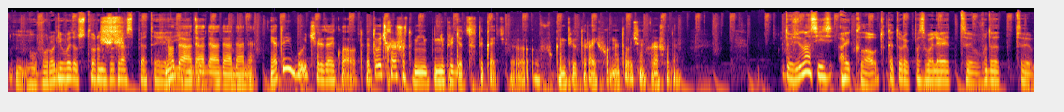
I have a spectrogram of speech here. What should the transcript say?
Ну, вроде в эту сторону как раз пятая. Ну да, да, да, да, да, да. Это и будет через iCloud. Это очень хорошо, что мне не придется втыкать э, в компьютер iPhone. Это очень хорошо, да. То есть у нас есть iCloud, который позволяет э, вот этот э,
